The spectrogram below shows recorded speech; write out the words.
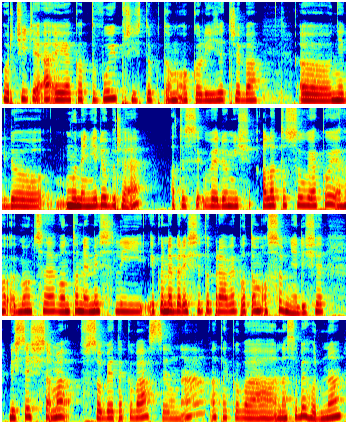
Určitě a i jako tvůj přístup k tomu okolí, že třeba uh, někdo mu není dobře a ty si uvědomíš, ale to jsou jako jeho emoce, on to nemyslí, jako nebereš si to právě potom osobně, když, je, když jsi sama v sobě taková silná a taková na sebe hodná,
